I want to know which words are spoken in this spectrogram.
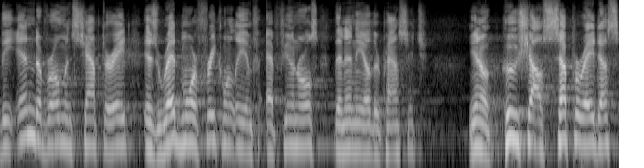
the end of Romans chapter 8 is read more frequently at funerals than any other passage. You know, who shall separate us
